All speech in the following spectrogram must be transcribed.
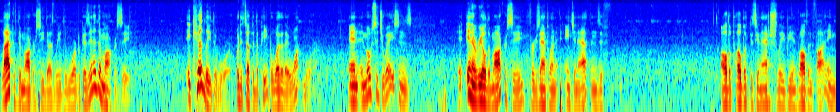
Lack of democracy does lead to war because in a democracy, it could lead to war, but it's up to the people whether they want war. And in most situations, in a real democracy, for example, in ancient Athens, if all the public is going to actually be involved in fighting,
